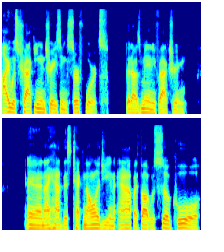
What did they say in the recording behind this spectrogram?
I was tracking and tracing surfboards that I was manufacturing. And I had this technology and app I thought was so cool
